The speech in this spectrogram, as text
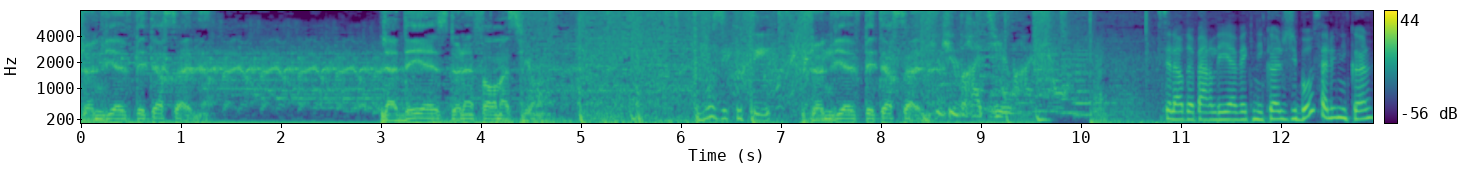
Geneviève Peterson, la déesse de l'information. Vous écoutez Geneviève Peterson. Cube Radio. C'est l'heure de parler avec Nicole Gibault. Salut Nicole.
